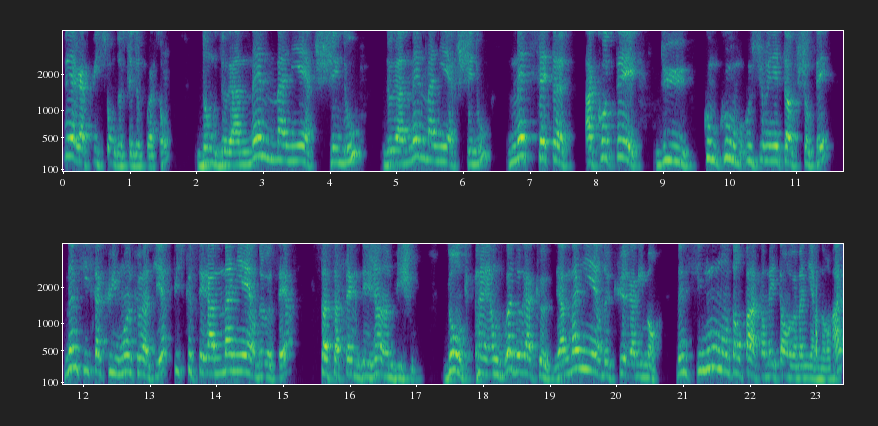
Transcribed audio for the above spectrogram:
faire la cuisson de ces deux poissons. Donc, de la même manière chez nous, de la même manière chez nous, mettre cet œuf à côté du koum ou sur une étoffe chauffée, même si ça cuit moins qu'un tiers, puisque c'est la manière de le faire, ça s'appelle déjà un bichou. Donc, on voit de là que la manière de cuire l'aliment, même si nous, on n'entend pas comme étant la manière normale,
